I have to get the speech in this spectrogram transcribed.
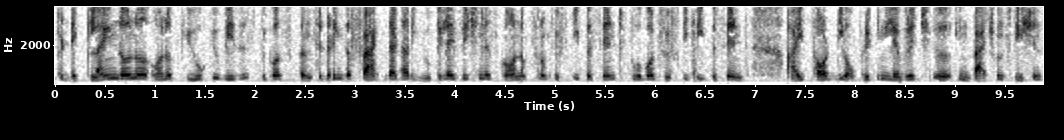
declined on a, on a QOQ basis? Because considering the fact that our utilization has gone up from 50% to about 53%, I thought the operating leverage uh, in batch 1 stations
